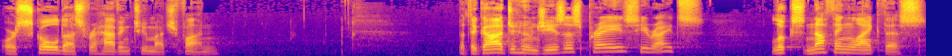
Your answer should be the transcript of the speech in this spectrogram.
or scold us for having too much fun. But the God to whom Jesus prays, he writes, looks nothing like this.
